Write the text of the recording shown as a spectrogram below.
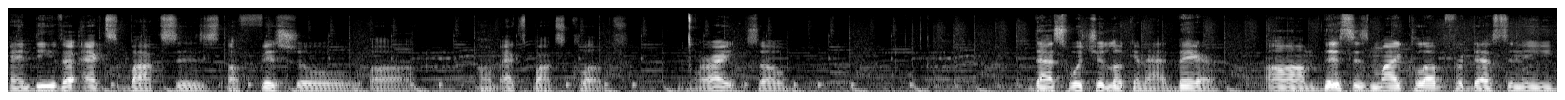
and these are Xbox's official uh, um, Xbox clubs. All right, so that's what you're looking at there. Um, this is my club for Destiny,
